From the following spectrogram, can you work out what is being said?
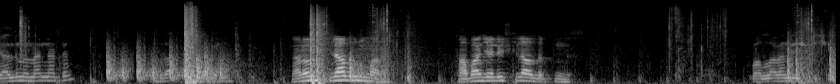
Geldim Ömer nerede? Bırak beni. Lan oğlum silah bulun bana. Tabancayla 3 kill aldırdınız. Vallahi ben de düştü çektim.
